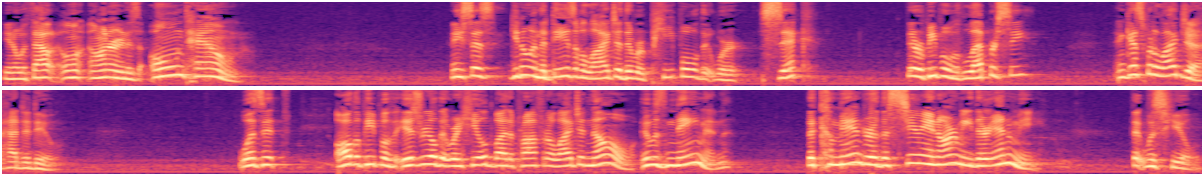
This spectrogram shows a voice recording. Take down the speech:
you know, without honor in his own town. And he says, You know, in the days of Elijah, there were people that were sick, there were people with leprosy. And guess what Elijah had to do? Was it all the people of Israel that were healed by the prophet Elijah? No, it was Naaman, the commander of the Syrian army, their enemy, that was healed.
